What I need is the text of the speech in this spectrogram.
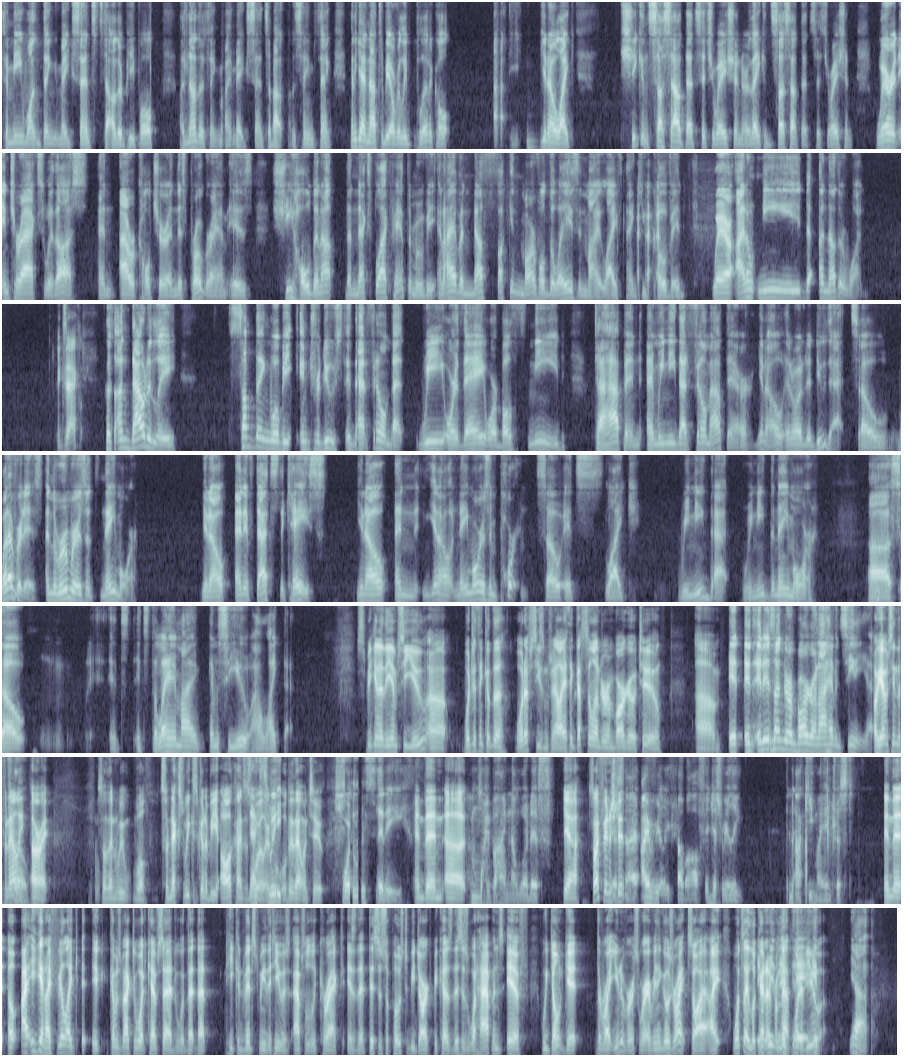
To me, one thing makes sense to other people another thing might make sense about the same thing. And again, not to be overly political, uh, you know, like she can suss out that situation or they can suss out that situation where it interacts with us and our culture and this program is she holding up the next Black Panther movie. And I have enough fucking Marvel delays in my life, thank you, COVID, where I don't need another one Exactly. because undoubtedly something will be introduced in that film that we or they or both need to happen and we need that film out there you know in order to do that. So whatever it is and the rumor is it's namor you know? And if that's the case you know and you know namor is important. So it's like we need that. We need the namor. Uh so it's it's delaying my MCU. I don't like that. Speaking of the MCU, uh, what'd you think of the What If season finale? I think that's still under embargo too. Um, It, it it is under embargo, and I haven't seen it yet. oh, you haven't seen the finale? So- All right. So then we will. So next week is going to be all kinds of spoilers. We'll- week. We'll do that one too. Spoiler City. And then, uh, I'm way behind on what if. yeah. So I finished Yes, it. I, I really fell off. It just really did not keep my interest. And then, oh, I, again, I feel like it, it comes back to what Kev said that that he convinced me that he was absolutely correct. Is that this is supposed to be dark because this is what happens if we don't get the right universe where everything goes right. So I, I once I look If at it from that point of view, if- yeah,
